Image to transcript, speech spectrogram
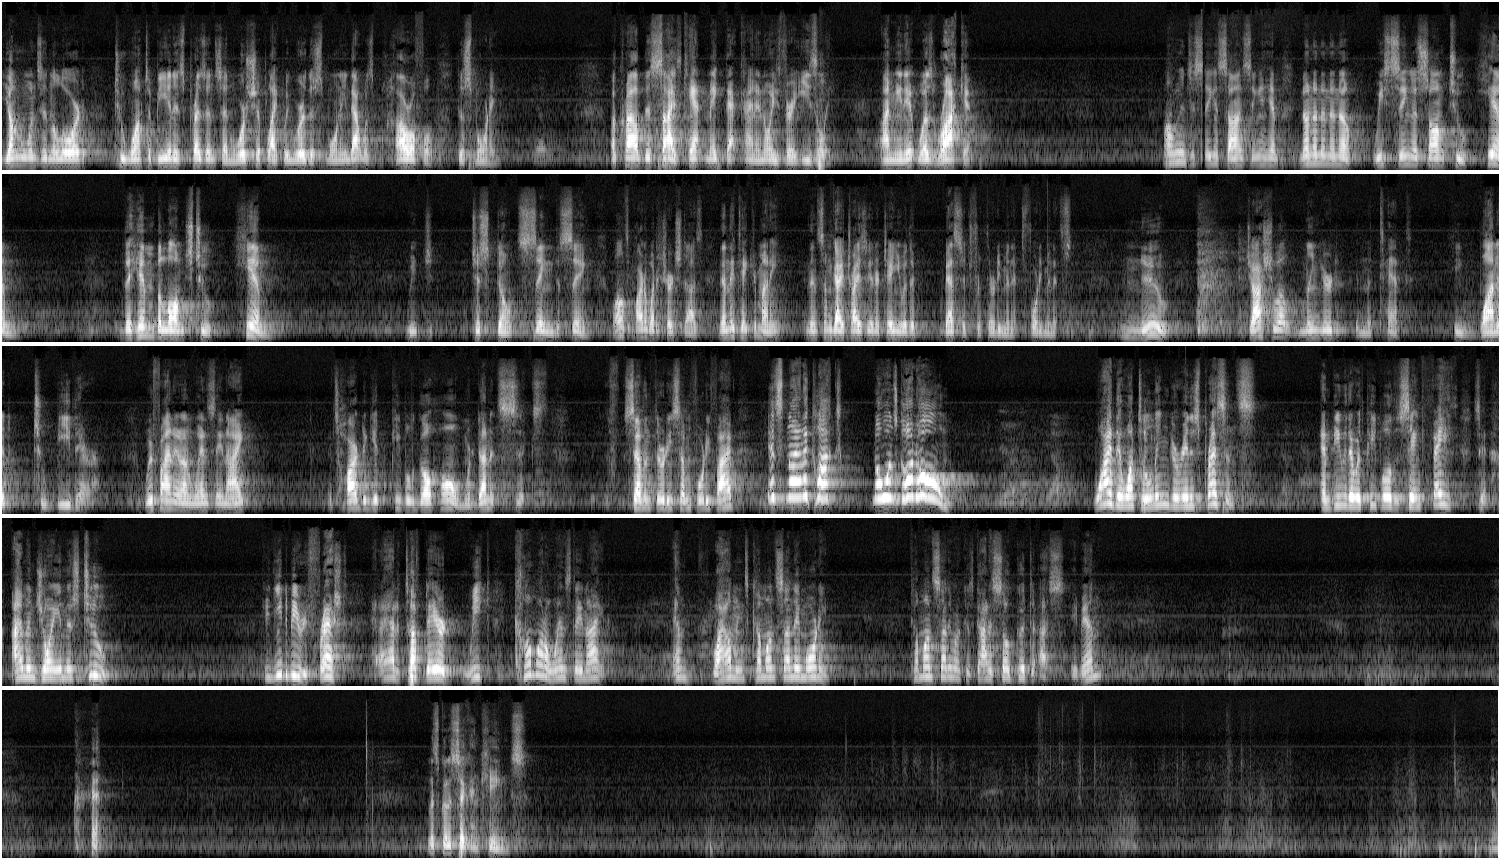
young ones in the Lord to want to be in His presence and worship like we were this morning, that was powerful this morning. A crowd this size can't make that kind of noise very easily. I mean, it was rocking. Oh, we're just sing a song, sing a hymn. No, no, no, no, no. We sing a song to Him. The hymn belongs to Him. We, just don't sing to sing. Well, it's part of what a church does. Then they take your money, and then some guy tries to entertain you with a message for 30 minutes, 40 minutes. New. Joshua lingered in the tent. He wanted to be there. We're finding on Wednesday night, it's hard to get people to go home. We're done at 6, 7.30, 7.45. It's 9 o'clock. No one's gone home. Why? They want to linger in his presence and be there with people of the same faith. Saying, I'm enjoying this too. If you need to be refreshed, I had a tough day or week, come on a Wednesday night. And by all means, come on Sunday morning. Come on Sunday morning because God is so good to us. Amen? Let's go to Second Kings.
